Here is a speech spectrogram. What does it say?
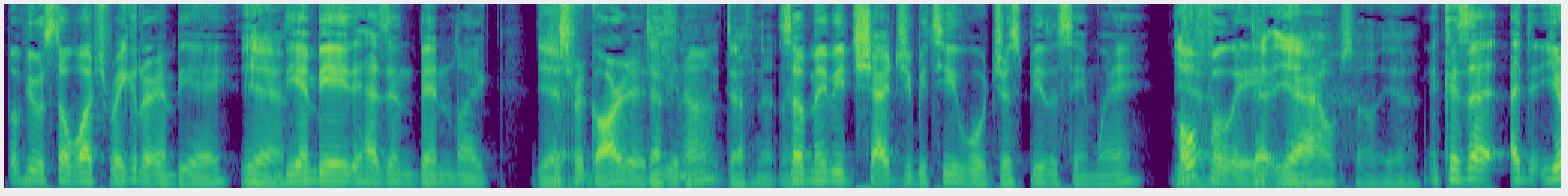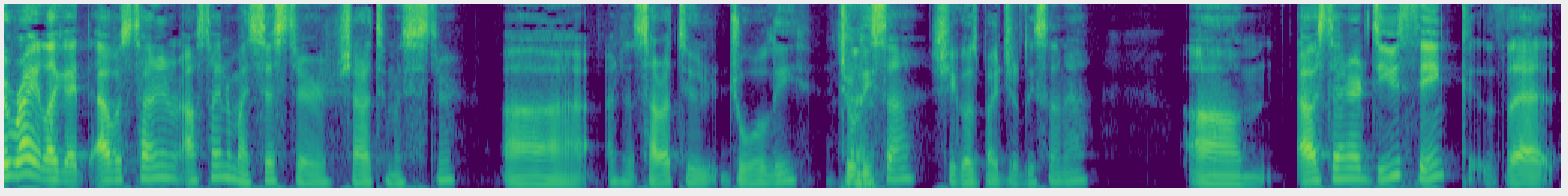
But people still watch regular NBA. Yeah. the NBA hasn't been like Yeah, disregarded, you know. definitely. So maybe Chat ChatGPT will just be the same way. Yeah. Hopefully, yeah, I hope so. Yeah, because I, I, you're right. Like I, I was telling, I was talking to my sister. Shout out to my sister. Uh, and shout out to Julie, Julyssa. she goes by Julyssa now. Um, I was telling her, do you think that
